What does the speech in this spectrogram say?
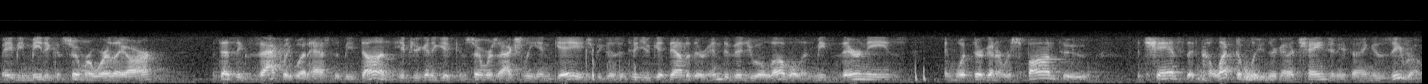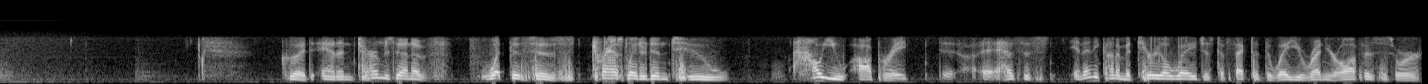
maybe meet a consumer where they are. But that's exactly what has to be done if you're going to get consumers actually engaged. Because until you get down to their individual level and meet their needs and what they're going to respond to, the chance that collectively they're going to change anything is zero. Good. And in terms then of what this has translated into how you operate, uh, has this in any kind of material way just affected the way you run your office or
